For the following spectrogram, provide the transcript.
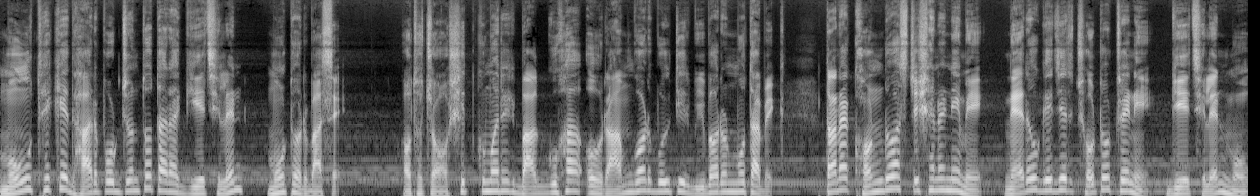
মৌ থেকে ধার পর্যন্ত তারা গিয়েছিলেন মোটর বাসে। অথচ অসিত কুমারের বাগগুহা ও রামগড় বইটির বিবরণ মোতাবেক তারা খণ্ডোয়া স্টেশনে নেমে ন্যারো গেজের ছোট ট্রেনে গিয়েছিলেন মৌ।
